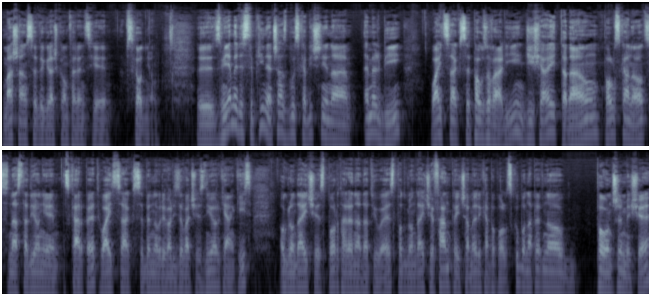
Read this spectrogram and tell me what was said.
ma szansę wygrać konferencję wschodnią. Zmieniamy dyscyplinę, czas błyskawicznie na MLB. White Sox pauzowali. Dzisiaj, tada, polska noc na stadionie Scarpet. White Sox będą rywalizować z New York Yankees. Oglądajcie Sport Arena.us, podglądajcie fanpage Ameryka po polsku, bo na pewno połączymy się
